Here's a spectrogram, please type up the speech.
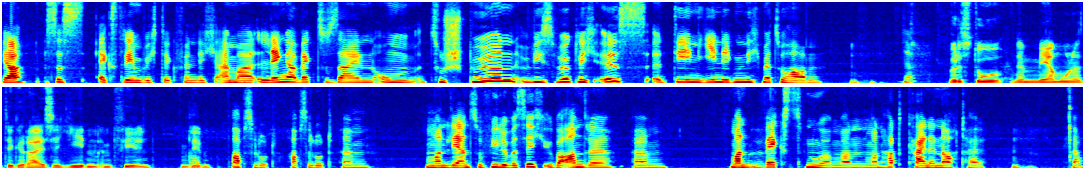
ja, es ist extrem wichtig, finde ich, einmal mhm. länger weg zu sein, um zu spüren, wie es wirklich ist, denjenigen nicht mehr zu haben. Mhm. Ja. Würdest du eine mehrmonatige Reise jedem empfehlen im Leben? Absolut, absolut. Ähm, man lernt so viel über sich, über andere. Ähm, man wächst nur, man, man hat keinen Nachteil. Mhm. Ja.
